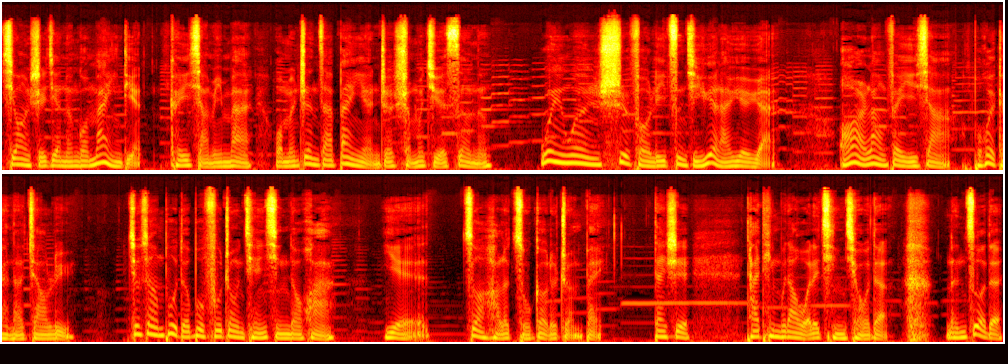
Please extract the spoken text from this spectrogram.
希望时间能够慢一点，可以想明白我们正在扮演着什么角色呢？问一问是否离自己越来越远？偶尔浪费一下，不会感到焦虑。就算不得不负重前行的话，也。做好了足够的准备，但是，他听不到我的请求的，能做的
